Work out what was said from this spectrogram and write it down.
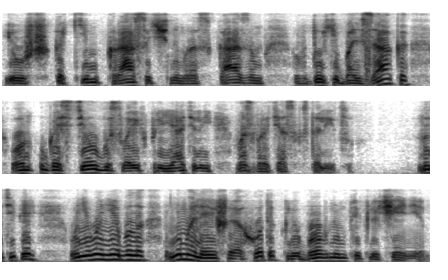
и уж каким красочным рассказом в духе Бальзака он угостил бы своих приятелей, возвратясь в столицу но теперь у него не было ни малейшей охоты к любовным приключениям.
